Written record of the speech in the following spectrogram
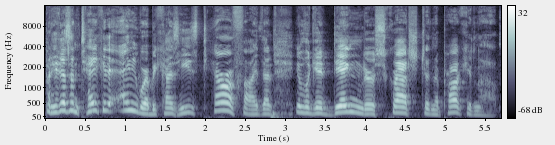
but he doesn't take it anywhere because he's terrified that it will get dinged or scratched in the parking lot.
